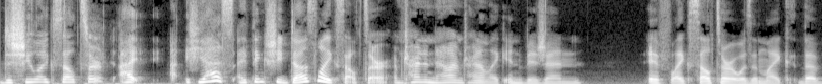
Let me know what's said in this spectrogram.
Does she like seltzer? I yes, I think she does like seltzer. I'm trying to now. I'm trying to like envision if like seltzer was in like the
